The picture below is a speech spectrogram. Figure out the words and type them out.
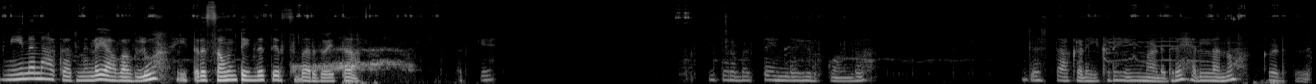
ಮೀನನ್ನು ಹಾಕಾದ್ಮೇಲೆ ಯಾವಾಗಲೂ ಈ ಥರ ಸೌಂಟಿಂದ ತಿರ್ಸ್ಬಾರ್ದು, ಆಯಿತಾ? ಅದಕ್ಕೆ ಈ ಥರ ಬಟ್ಟೆಯಿಂದ ಹಿಡ್ಕೊಂಡು ಜಸ್ಟ್ ಆ ಕಡೆ ಈ ಕಡೆ ಹಿಂಗೆ ಮಾಡಿದ್ರೆ ಎಲ್ಲನೂ ಕಟ್ತದೆ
